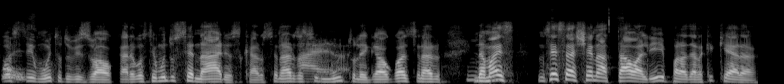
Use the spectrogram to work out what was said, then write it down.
Gostei muito do visual, cara. Eu gostei muito dos cenários, cara. Os cenários assim Ah, é. muito legal. Eu gosto de cenário. Ainda Uhum. mais, não sei se achei Natal ali, para dela, o que que era?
